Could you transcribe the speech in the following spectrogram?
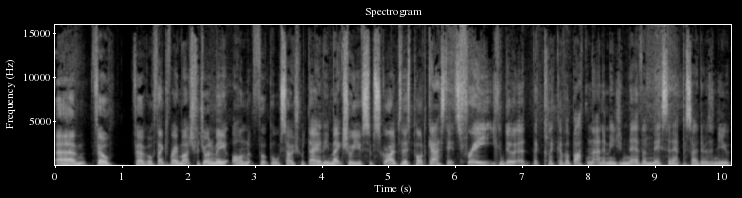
um, Phil. Fergal, thank you very much for joining me on Football Social Daily. Make sure you've subscribed to this podcast. It's free. You can do it at the click of a button, and it means you never miss an episode. There is a new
